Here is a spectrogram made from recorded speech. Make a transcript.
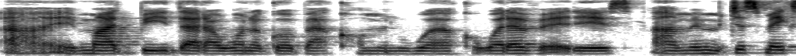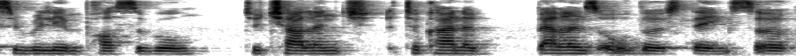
Uh, it might be that I want to go back home and work or whatever it is. Um, it just makes it really impossible to challenge, to kind of balance all those things. So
